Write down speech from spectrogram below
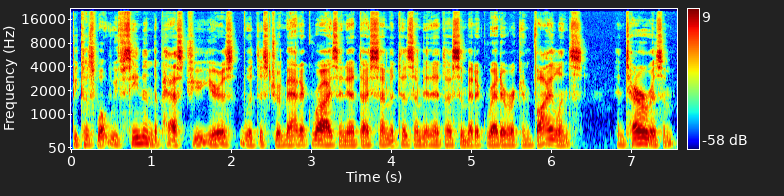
because what we've seen in the past few years with this dramatic rise in anti Semitism and anti Semitic rhetoric and violence and terrorism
